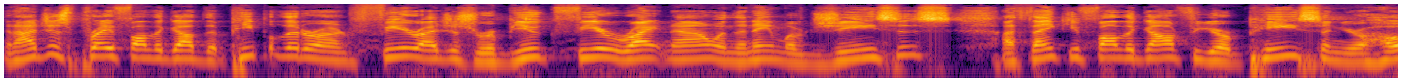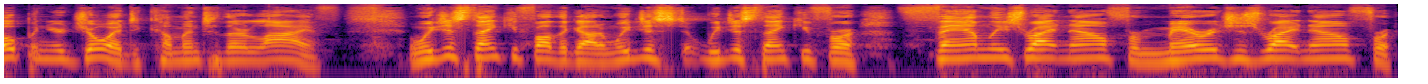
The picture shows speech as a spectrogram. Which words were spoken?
And I just pray, Father God, that people that are in fear, I just rebuke fear right now in the name of Jesus. I thank you, Father God, for your peace and your hope and your joy to come into their life. And we just thank you, Father God, and we just we just thank you for families right now, for marriages right now, for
